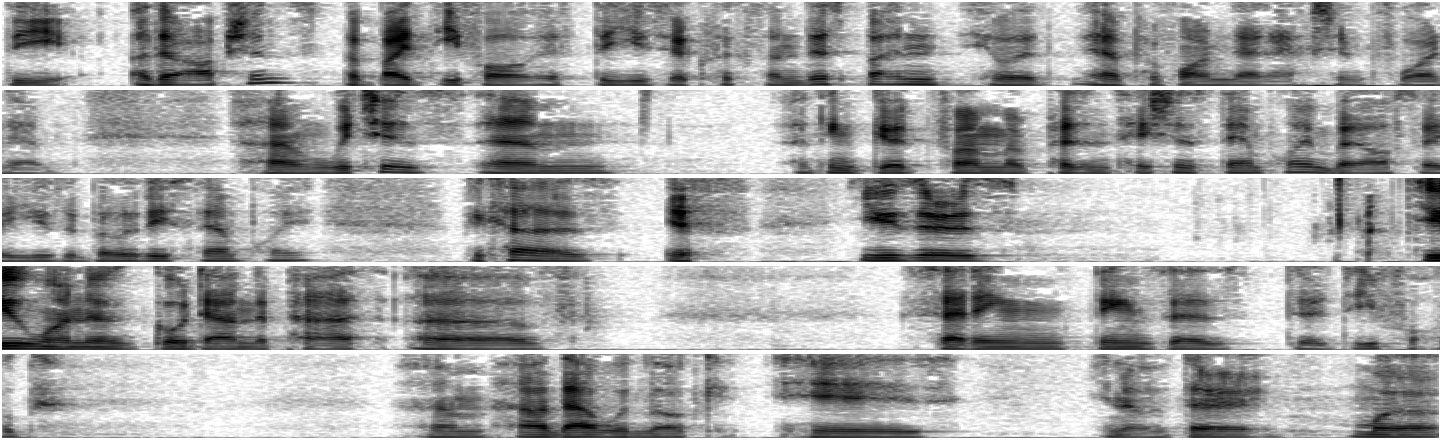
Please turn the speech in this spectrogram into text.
the other options, but by default, if the user clicks on this button, it would uh, perform that action for them, um, which is, um, I think, good from a presentation standpoint, but also a usability standpoint, because if users do want to go down the path of setting things as their default, um, how that would look is, you know, if they're more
